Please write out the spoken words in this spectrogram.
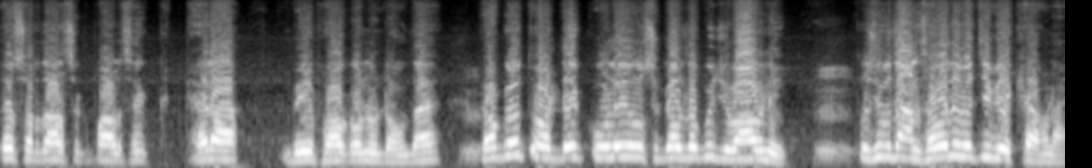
ਤੇ ਸਰਦਾਰ ਸੁਖਪਾਲ ਸਿੰਘ ਖਹਿਰਾ ਬੇਫੌਕ ਉਹਨੂੰ ਡਾਉਂਦਾ ਕਿਉਂਕਿ ਉਹ ਤੁਹਾਡੇ ਕੋਲੇ ਉਸ ਗੱਲ ਦਾ ਕੋਈ ਜਵਾਬ ਨਹੀਂ। ਤੁਸੀਂ ਵਿਧਾਨ ਸਭਾ ਦੇ ਵਿੱਚ ਹੀ ਵੇਖਿਆ ਹੋਣਾ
